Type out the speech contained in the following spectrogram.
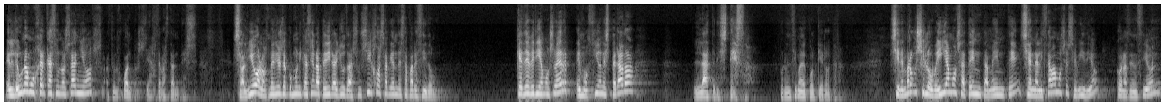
el de una mujer que hace unos años, hace unos cuantos, ya hace bastantes, salió a los medios de comunicación a pedir ayuda. Sus hijos habían desaparecido. ¿Qué deberíamos ver? Emoción esperada, la tristeza, por encima de cualquier otra. Sin embargo, si lo veíamos atentamente, si analizábamos ese vídeo con atención,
